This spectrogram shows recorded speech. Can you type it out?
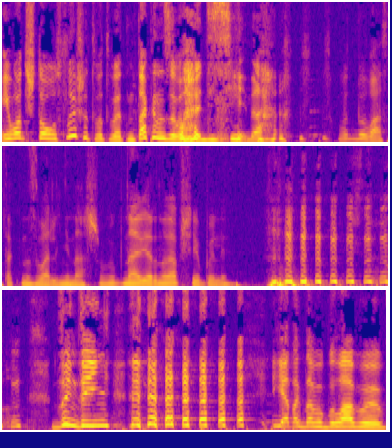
И вот что услышит вот в этом, так и называют детей, да. Вот бы вас так назвали, не наши. Вы бы, наверное, вообще были. Дзынь-дзынь! Я тогда бы была бы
